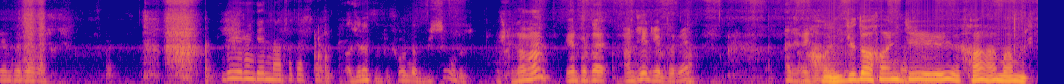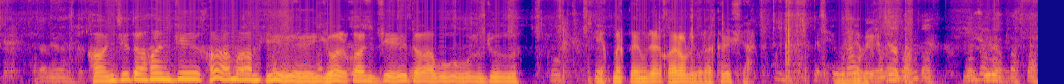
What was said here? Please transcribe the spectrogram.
Ben böyle başlayayım. Buyurun gelin arkadaşlar. Acele etme. Dur şu onlar bitsin olur. Tamam. Ben burada anca ediyorum böyle. Hancı da hancı hamam. Yani yani. Hancı da hancı hamamcı. Yorgancı davulcu. Ekmeklerimiz kara oluyor arkadaşlar. Uğra oraya. Bak bak. Ya şöyle yap bak bak.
